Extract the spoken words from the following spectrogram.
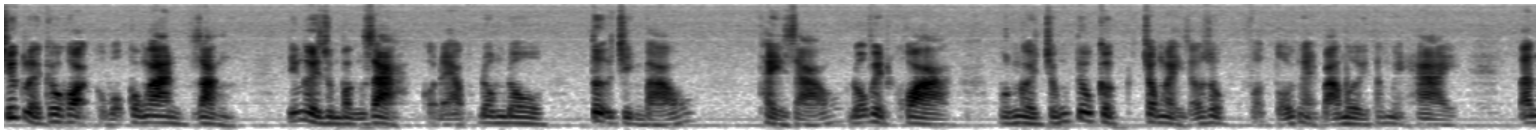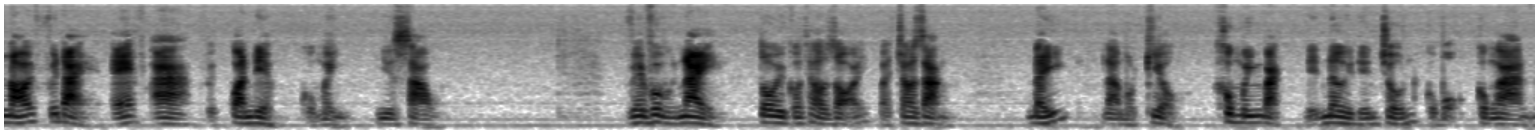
Trước lời kêu gọi của Bộ Công an rằng những người dùng bằng giả của Đại học Đông Đô tự trình báo, thầy giáo Đỗ Việt Khoa, một người chống tiêu cực trong ngành giáo dục vào tối ngày 30 tháng 12, đã nói với đài FA về quan điểm của mình như sau. Về vụ việc này, tôi có theo dõi và cho rằng đấy là một kiểu không minh bạch đến nơi đến chốn của Bộ Công an.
